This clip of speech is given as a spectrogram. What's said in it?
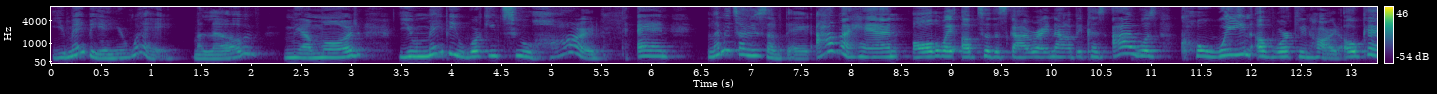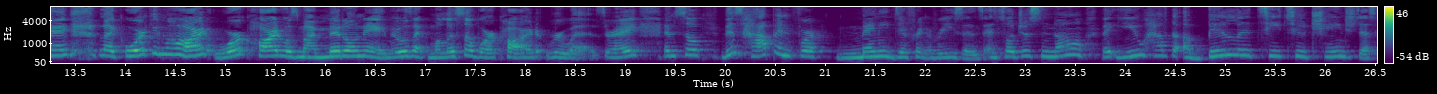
You may be in your way, my love mi amor, you may be working too hard. And let me tell you something. I have my hand all the way up to the sky right now because I was queen of working hard, okay? Like working hard, work hard was my middle name. It was like Melissa Work Hard Ruiz, right? And so this happened for many different reasons. And so just know that you have the ability to change this.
